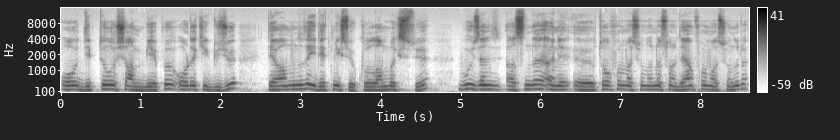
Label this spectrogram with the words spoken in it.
o dipte oluşan bir yapı oradaki gücü devamında da iletmek istiyor, kullanmak istiyor. Bu yüzden aslında hani e, topo formasyonlarından sonra devam formasyonları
